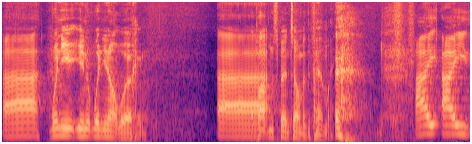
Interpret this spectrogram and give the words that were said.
Uh, when you, you when you're not working? Apart from spend time with the family. I, I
